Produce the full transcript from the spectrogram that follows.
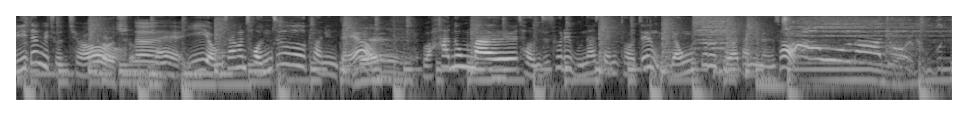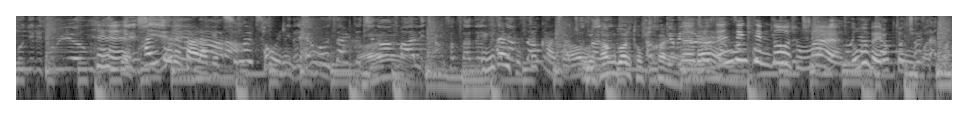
리듬이 좋죠. 그렇죠. 네. 이 영상은 전주 편인데요. 네. 뭐 한옥마을, 전주 소리문화센터 등 명수로 돌아다니면서 네, 판소리 가락에 춤을 추고 있는 모습입니다. 굉장히 독특하죠. 의상도 아주 독특하네요. 네, 네. 댄싱 팀도 정말 너무 매력적인 것 같아요.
